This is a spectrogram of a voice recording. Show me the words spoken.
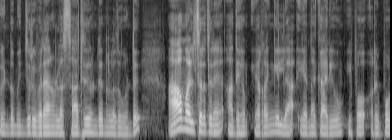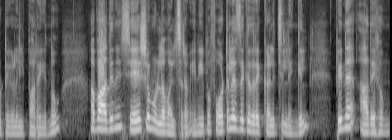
വീണ്ടും ഇഞ്ചുറി വരാനുള്ള സാധ്യതയുണ്ട് എന്നുള്ളതുകൊണ്ട് ആ മത്സരത്തിന് അദ്ദേഹം ഇറങ്ങില്ല എന്ന കാര്യവും ഇപ്പോൾ റിപ്പോർട്ടുകളിൽ പറയുന്നു. അപ്പോൾ അതിന് ശേഷമുള്ള മത്സരം ഇനിയിപ്പോൾ ഫോർട്ടലൈസക്കെതിരെ കളിച്ചില്ലെങ്കിൽ പിന്നെ അദ്ദേഹം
